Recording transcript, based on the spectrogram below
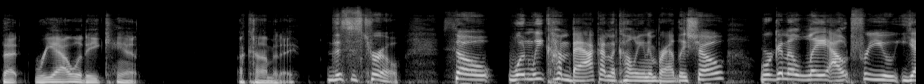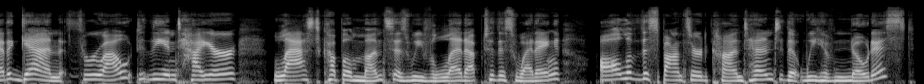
that reality can't accommodate. This is true. So when we come back on the Colleen and Bradley show, we're going to lay out for you yet again throughout the entire last couple months as we've led up to this wedding, all of the sponsored content that we have noticed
